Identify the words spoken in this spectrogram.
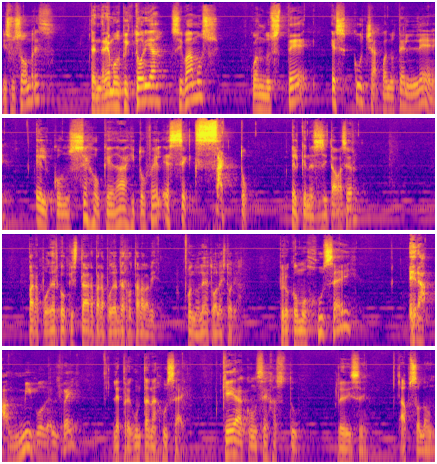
y sus hombres. ¿Tendremos victoria si vamos? Cuando usted escucha, cuando usted lee el consejo que da Agitofel, es exacto el que necesitaba hacer para poder conquistar, para poder derrotar a David, cuando lee toda la historia. Pero como Hussein era amigo del rey, le preguntan a Hussein, ¿qué aconsejas tú? Le dice Absalón.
